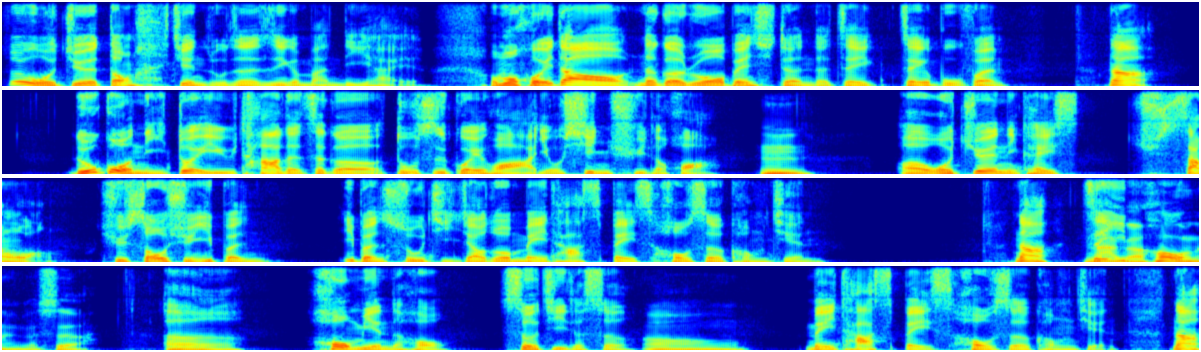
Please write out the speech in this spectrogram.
所以我觉得东海建筑真的是一个蛮厉害的。我们回到那个 Royal Benchton 的这这个部分，那如果你对于他的这个都市规划有兴趣的话，嗯，呃，我觉得你可以去上网去搜寻一本一本书籍，叫做《Meta Space 后设空间》。那这个后哪个是啊？呃后面的后设计的设哦，Meta Space 后设空间。那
